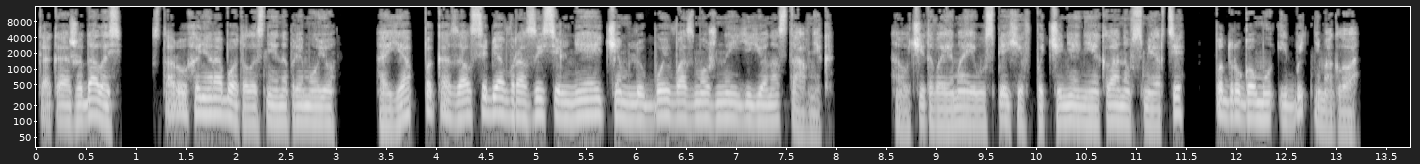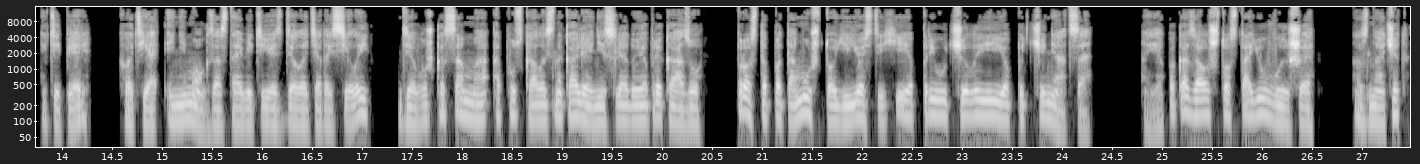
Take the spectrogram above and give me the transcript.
Как и ожидалось, старуха не работала с ней напрямую, а я показал себя в разы сильнее, чем любой возможный ее наставник. А учитывая мои успехи в подчинении кланов смерти, по-другому и быть не могло. И теперь, хоть я и не мог заставить ее сделать это силой, девушка сама опускалась на колени, следуя приказу, просто потому, что ее стихия приучила ее подчиняться. А я показал, что стою выше, значит,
